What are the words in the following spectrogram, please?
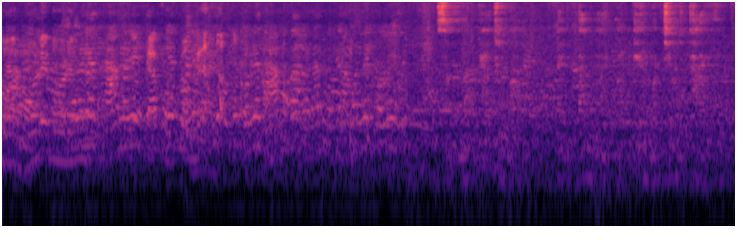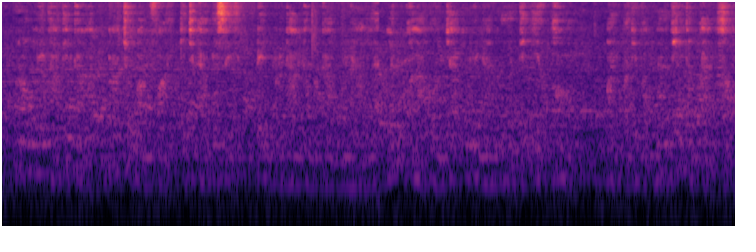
วอลเล ย์บอลวอเลย์บอลครับผมผมสำนักราชวังแต่งตั้งนายพันเทพวัชโรไทยรองเลขาธิการราชวังฝ่ายกิจการพิเศษเป็นประธานกรรมการบริหารและละบุคลากรจากหน่วยงานอื่นที่เกี่ยวข้องไปปฏิบัติหน้าที่ทำการสอบ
